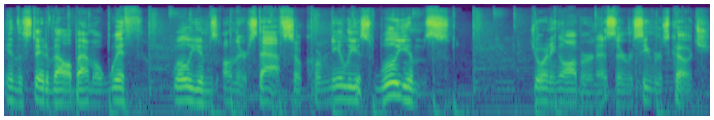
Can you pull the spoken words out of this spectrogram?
in the state of Alabama with Williams on their staff. So Cornelius Williams joining Auburn as their receivers coach.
